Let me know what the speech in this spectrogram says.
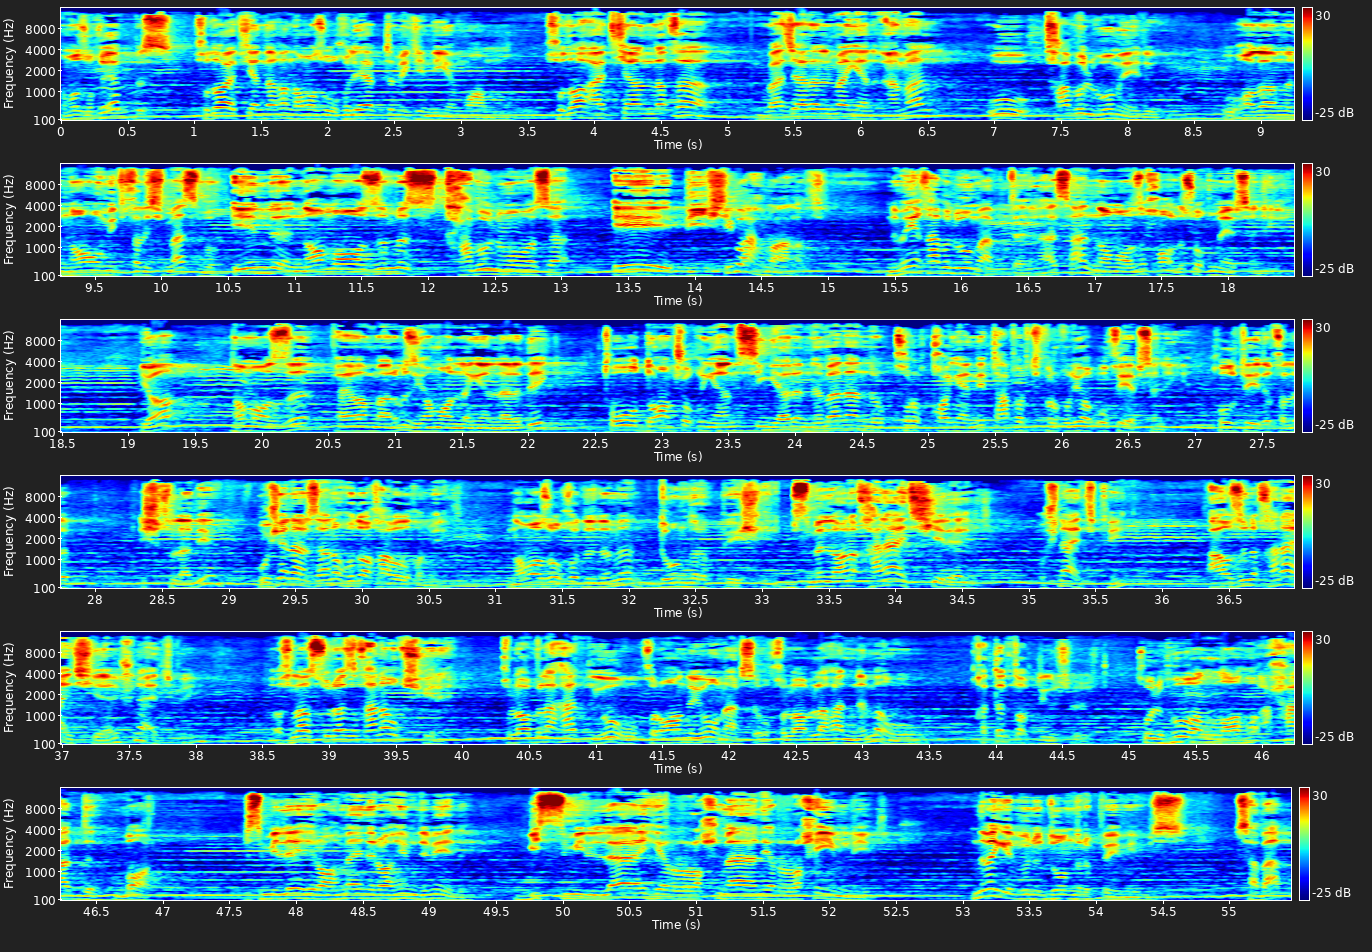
namoz o'qiyapmiz. Xudo aytgandaqa namoz o'qilyaptimikin degan muammo. Xudo aytgandaqa bajarilmagan amal u qabul bo'lmaydi. U odamni noumid qilish emas bu. Endi namozimiz qabul bo'lmasa e deyishdi bu ahmoq. Nimaga qabul bo'lmabdi? Ha san namozni xolis o'qimayapsan degan. Yo namozni payg'ambarimiz yomonlaganlaridek tovuq don cho'qiganni singari nimadandir quruq qolgandek tapir tupur qilib o'qiyapsan degan. Qo'l tegdi qilib ish qiladiyu. O'sha narsani xudo qabul qilmaydi. Namoz o'qi dedimi do'ndirib qo'yish bismillohni qani aytish kerak? O'shani aytib qo'ying avzini qani aytish kerak? Shuni aytib qo'ying ixlos surasi qani o'qish kerak? Quloblahat yo'q u qur'onda yo'q narsa. U quloblahat nima u? Qayerdan topdik u so'zni qul huvallohu ahad bor. Bismillahi rohmanir rohim demaydi. Bismillahi rohmanir rohim deydi. Nimaga buni do'ndirib qo'ymaymiz sabab?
